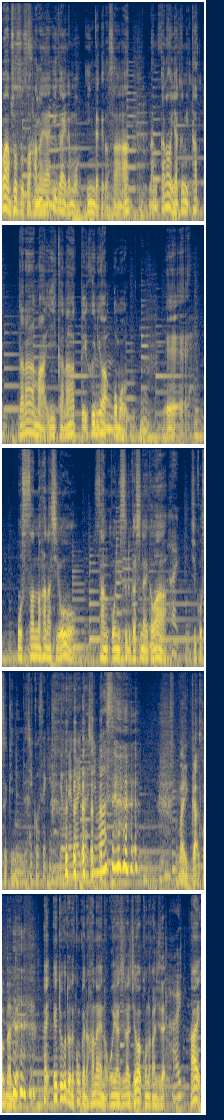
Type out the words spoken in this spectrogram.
まあまあそうそうそう花屋以うん外でもいいんだけどさ、なんかの役に立ったらまあいいかなっていうふうには思う、うん。えーおっさんの話を参考にするかしないかははい。自己責任で。自己責任でお願いいたします。まあいいかこんなんで。はい、えーということで今回の花屋の親父ラジオはこんな感じで。はい。はい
